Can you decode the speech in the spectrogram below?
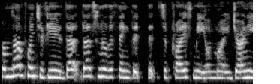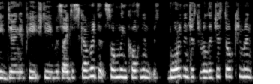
from that point of view, that that's another thing that that surprised me on my journey doing a PhD was I discovered that Solemn League Covenant was more than just a religious document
